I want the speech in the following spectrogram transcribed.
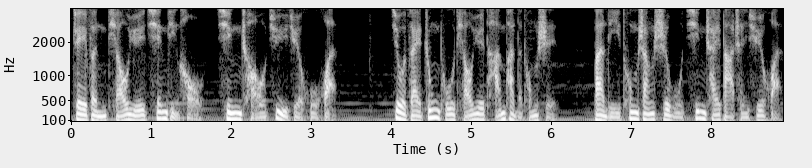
这份条约签订后，清朝拒绝互换。就在中葡条约谈判的同时，办理通商事务钦差大臣薛焕，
